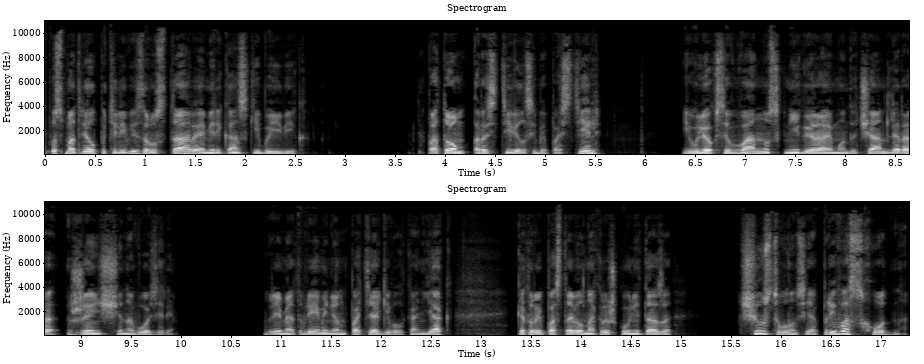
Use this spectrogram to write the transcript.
посмотрел по телевизору старый американский боевик. Потом расстелил себе постель и улегся в ванну с книгой Раймонда Чандлера «Женщина в озере». Время от времени он потягивал коньяк, который поставил на крышку унитаза. Чувствовал он себя превосходно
